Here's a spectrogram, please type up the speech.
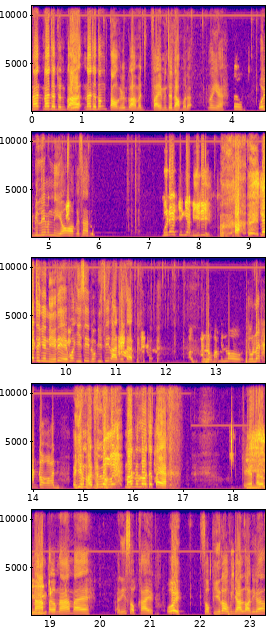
น่าน่าจะจนกว่า น่าจะต้องตอกจนกว่ามันไฟมันจะดับหมดอะนั่นไงเออโอ้ยบิลลี่มันหนีออกไอ้สัตว์มึงแน่จริงอย่าดีดิ แน่จริงอย่าหนีดิพวกอีซี่นูบอีซี่รันไอ้สัตว์เอาพันลงมาเป็นโลดูเลือดทันก่อนไอ้เหี้ยมันเป็นโลมันเป็นโลจะแตกโอ เคเติมน้ำเติมน้ำไป อันนี้ศพใคร โอ้ยศพผีหลอกวิญญาณหลอนอีกแล้ว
